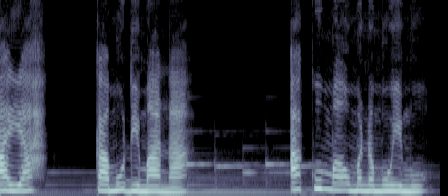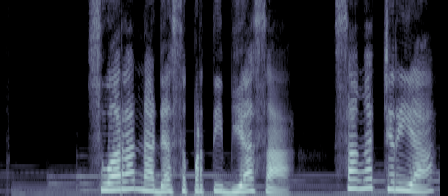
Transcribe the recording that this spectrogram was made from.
Ayah, kamu di mana? Aku mau menemuimu. Suara nada seperti biasa, sangat ceria,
